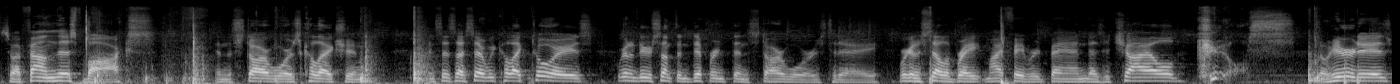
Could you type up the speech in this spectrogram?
So I found this box in the Star Wars collection and since I said we collect toys we're to do something different than Star Wars today. We're to celebrate my favorite band as a child, Kiss. So here it is.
